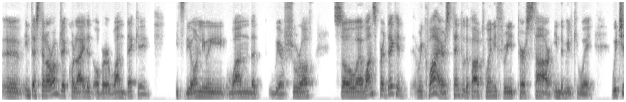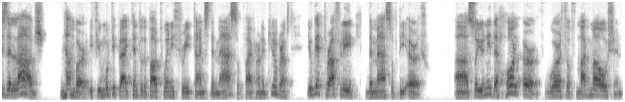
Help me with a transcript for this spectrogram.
uh, interstellar object collided over one decade. It's the only one that we are sure of. So uh, once per decade requires 10 to the power 23 per star in the Milky Way, which is a large number. If you multiply 10 to the power 23 times the mass of 500 kilograms, you get roughly the mass of the Earth. Uh, so you need the whole Earth worth of magma ocean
